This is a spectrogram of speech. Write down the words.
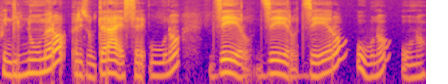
quindi il numero risulterà essere 1, 0, 0, 0, 1, 1.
